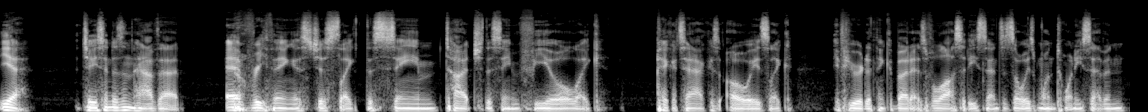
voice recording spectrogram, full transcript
Yeah. Jason doesn't have that. Everything is just like the same touch, the same feel. Like pick attack is always like if you were to think about it as velocity sense, it's always 127.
